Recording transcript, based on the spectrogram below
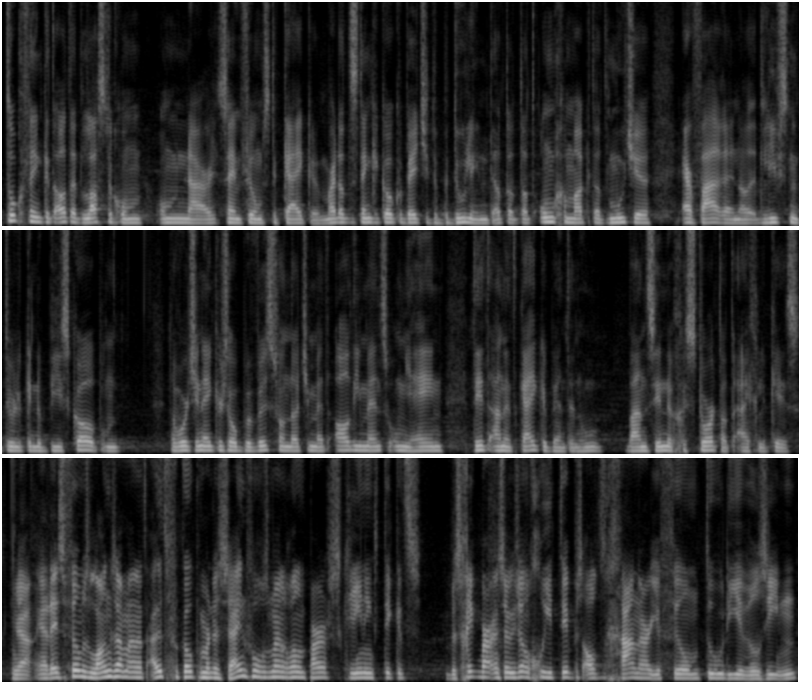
toch vind ik het altijd lastig om, om naar zijn films te kijken. Maar dat is denk ik ook een beetje de bedoeling. Dat, dat, dat ongemak, dat moet je ervaren. En het liefst natuurlijk in de bioscoop. Om, dan word je in één keer zo bewust van dat je met al die mensen om je heen dit aan het kijken bent. En hoe waanzinnig gestoord dat eigenlijk is. Ja, ja deze film is langzaam aan het uitverkopen. Maar er zijn volgens mij nog wel een paar screeningstickets beschikbaar. En sowieso een goede tip is altijd ga naar je film toe die je wil zien.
